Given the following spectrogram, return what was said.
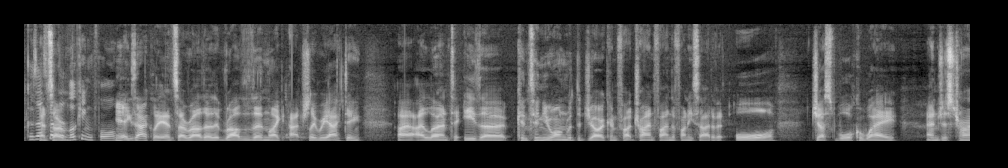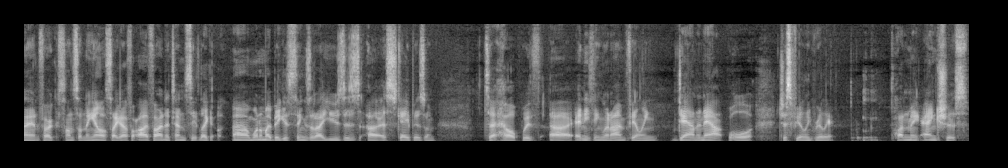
Because that's And what so- they're looking for. Yeah, exactly. And so rather rather than like actually reacting, I, I learned to either continue on with the joke and f- try and find the funny side of it, or just walk away and just try and focus on something else. Like I, f- I find a tendency, like uh, one of my biggest things that I use is uh, escapism to help with uh, anything when I'm feeling down and out or just feeling really, pardon me, anxious.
